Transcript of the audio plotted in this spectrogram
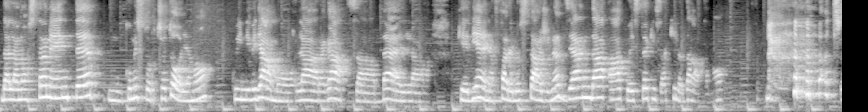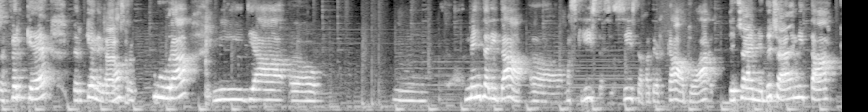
dalla nostra mente mh, mm, come storciatoia, no? Quindi vediamo la ragazza bella che viene a fare lo stage in azienda, a ah, questa chissà chi l'ha data, no? cioè perché? Perché nella certo. nostra cultura, media, uh, mh, mentalità uh, maschilista, sessista, patriarcato, eh, decenni e decenni, tac,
